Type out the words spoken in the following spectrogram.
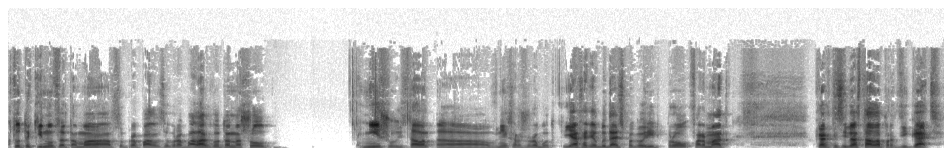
Кто-то кинулся там, а, все пропало, все пропало, а кто-то нашел нишу и стал э, в ней хорошо работать. Я хотел бы дальше поговорить про формат как ты себя стала продвигать?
